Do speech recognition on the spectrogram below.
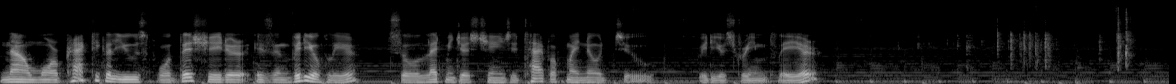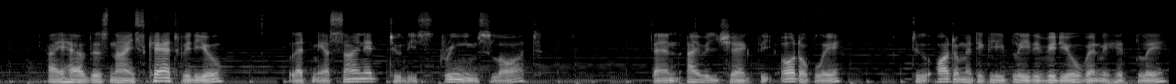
Now more practical use for this shader is in video player. So let me just change the type of my node to video stream player I have this nice cat video. Let me assign it to the stream slot. then I will check the autoplay to automatically play the video when we hit play.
